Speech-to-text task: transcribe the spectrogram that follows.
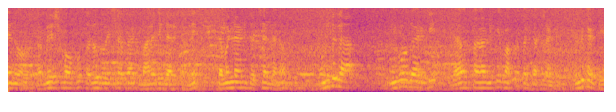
నేను రమేష్ బాబు కరూరు వైశ్య బ్యాంక్ మేనేజింగ్ డైరెక్టర్ని తమిళనాడు నుంచి వచ్చాను నేను. ముందుగా ఈవో గారికి దేవస్థానానికి మా కృతజ్ఞతలండి ఎందుకంటే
